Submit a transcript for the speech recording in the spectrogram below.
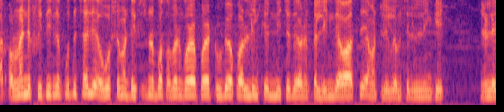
আর অনলাইনে ফ্রিতে ইনকাম করতে চাইলে অবশ্যই আমার ডিসক্রিপশন বক্স ওপেন করার পরে টুডে অফার লিঙ্কের নিচে দেওয়া একটা লিঙ্ক দেওয়া আছে, আমার টেলিগ্রাম চ্যানেল লিঙ্কে চ্যানেলে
